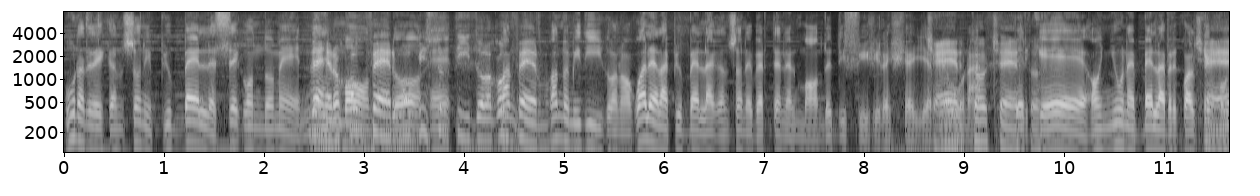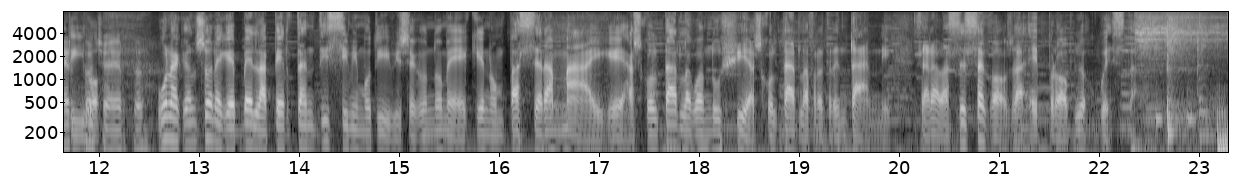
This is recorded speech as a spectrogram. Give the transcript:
una delle canzoni più belle secondo me nel Vero, mondo. Confermo, ho visto eh, il titolo, confermo. Quando, quando, mi dicono qual è la più bella canzone per te nel mondo è difficile sceglierne certo, una, certo. perché ognuna è bella per qualche certo, motivo. Certo. Una canzone che è bella per tantissimi motivi secondo me che non passerà mai, che ascoltarla quando uscì, ascoltarla fra 30 anni sarà la stessa cosa, è proprio questa.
